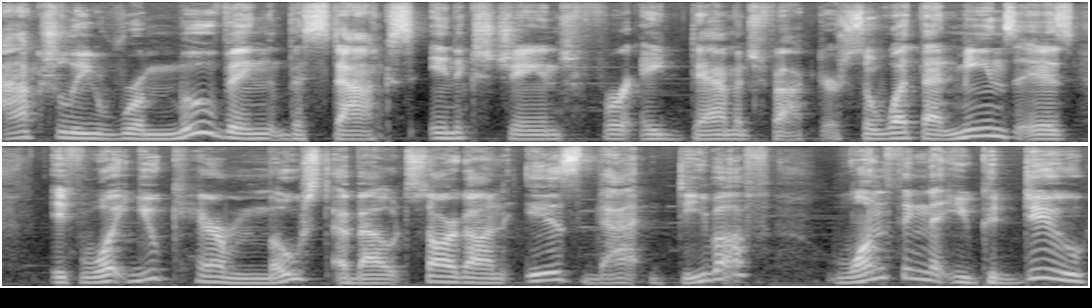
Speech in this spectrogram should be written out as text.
actually removing the stacks in exchange for a damage factor. So what that means is if what you care most about Sargon is that debuff one thing that you could do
